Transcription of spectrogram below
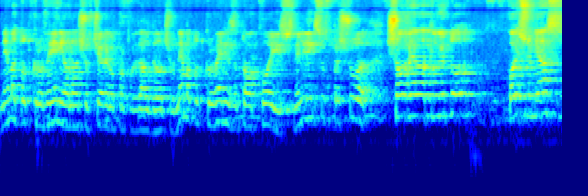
немат откровение, оно што вчера го проповедал Делчево, немат откровение за тоа кој е Исус. Нели Исус прашува, шо велат луѓето, кој сум јас?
